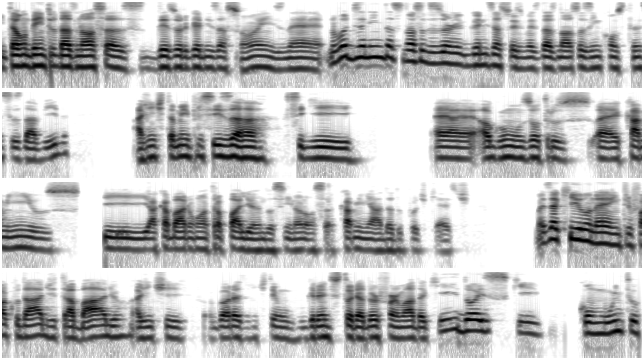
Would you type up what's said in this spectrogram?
Então, dentro das nossas desorganizações, né? Não vou dizer nem das nossas desorganizações, mas das nossas inconstâncias da vida, a gente também precisa seguir é, alguns outros é, caminhos que acabaram atrapalhando assim na nossa caminhada do podcast. Mas é aquilo, né? Entre faculdade e trabalho, a gente agora a gente tem um grande historiador formado aqui e dois que com muito,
